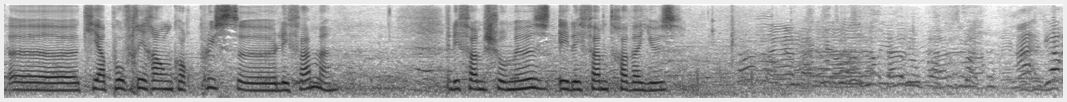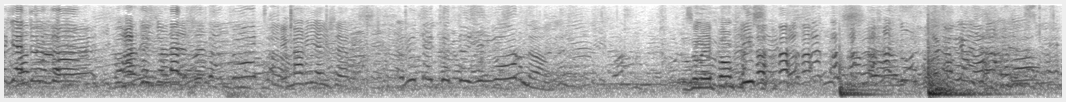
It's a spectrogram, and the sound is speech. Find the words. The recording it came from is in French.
euh, qui appauvrira encore plus euh, les femmes, les femmes chômeuses et les femmes travailleuses. Vous en avez pas en plus?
